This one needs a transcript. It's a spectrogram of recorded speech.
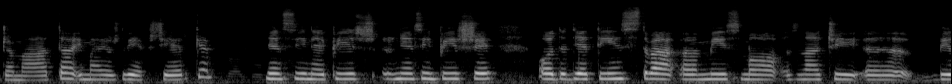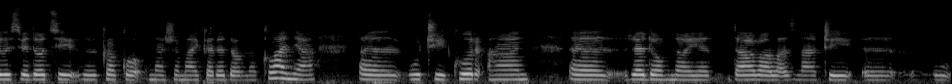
džamata. Ima još dvije kćerke. Njen sin, piš, njen sin piše od djetinstva mi smo znači e, bili svjedoci e, kako naša majka redovno klanja, e, uči Kur'an, redovno je davala znači u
